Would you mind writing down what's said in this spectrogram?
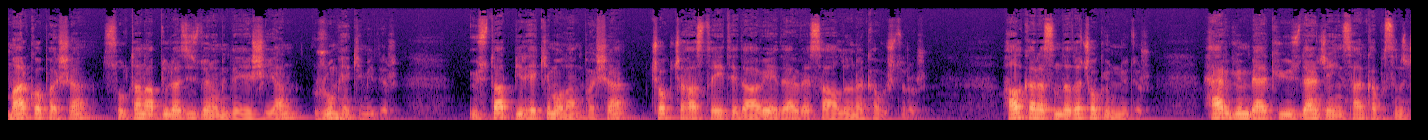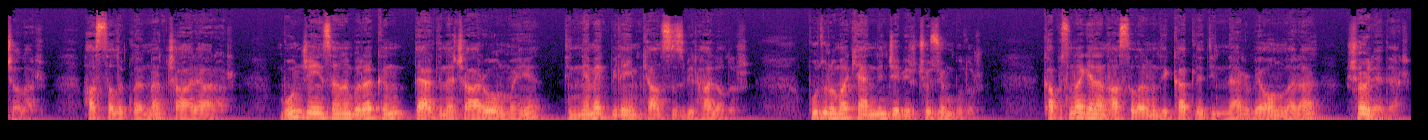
Marco Paşa, Sultan Abdülaziz döneminde yaşayan Rum hekimidir. Üstad bir hekim olan paşa, çokça hastayı tedavi eder ve sağlığına kavuşturur. Halk arasında da çok ünlüdür. Her gün belki yüzlerce insan kapısını çalar. Hastalıklarına çare arar. Bunca insanı bırakın derdine çare olmayı, dinlemek bile imkansız bir hal alır. Bu duruma kendince bir çözüm bulur. Kapısına gelen hastalarını dikkatle dinler ve onlara şöyle der.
